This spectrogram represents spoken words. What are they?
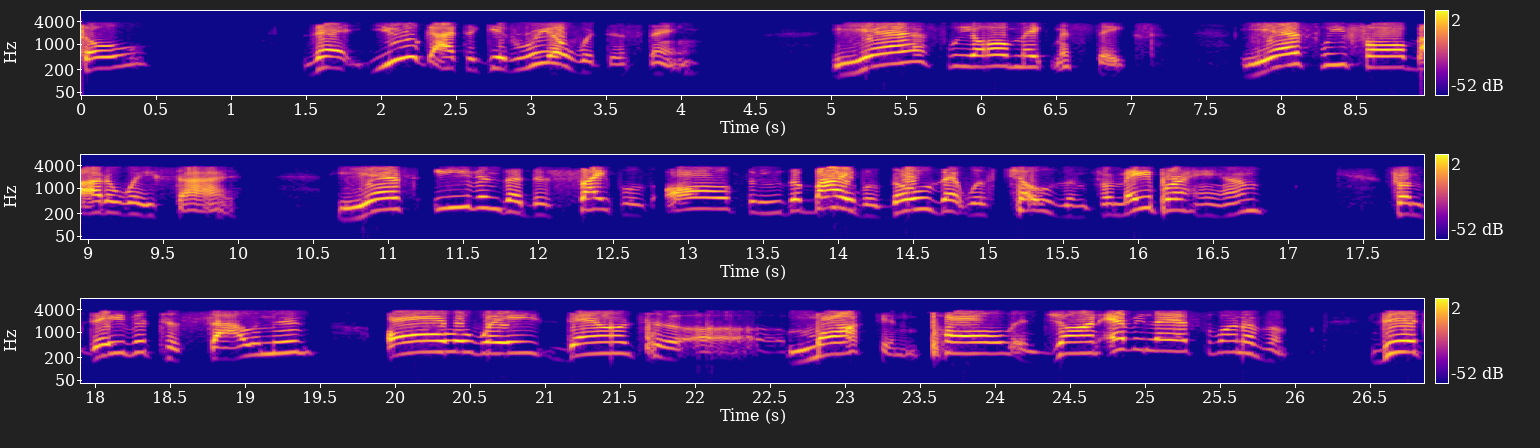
soul? That you got to get real with this thing Yes, we all make mistakes. Yes, we fall by the wayside. Yes, even the disciples all through the Bible, those that was chosen from Abraham, from David to Solomon, all the way down to uh, Mark and Paul and John, every last one of them did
